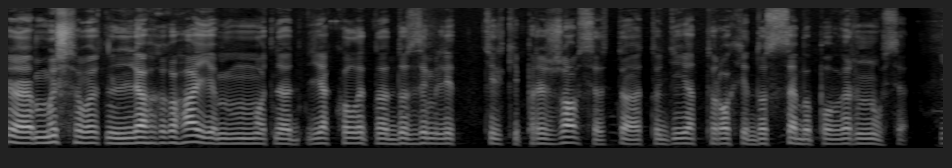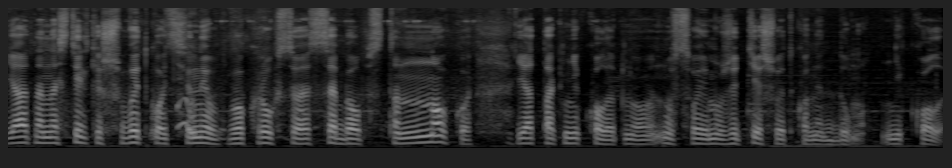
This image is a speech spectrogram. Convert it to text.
е, ми от лягаємо, е, я коли до землі тільки прижався, то тоді я трохи до себе повернувся. Я настільки швидко оцінив вокруг себе обстановку, я так ніколи ну, ну, в своєму житті швидко не думав. Ніколи.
